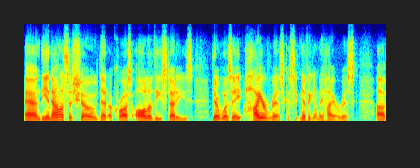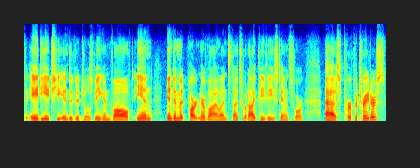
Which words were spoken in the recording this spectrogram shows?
And the analysis showed that across all of these studies, there was a higher risk, a significantly higher risk of ADHD individuals being involved in intimate partner violence, that's what IPV stands for, as perpetrators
